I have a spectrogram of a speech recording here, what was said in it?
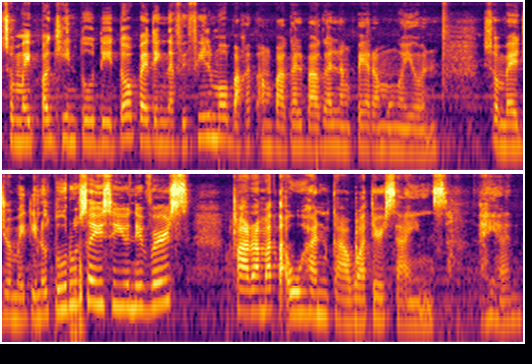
So, may paghinto dito. Pwedeng nafe-feel mo bakit ang bagal-bagal ng pera mo ngayon. So, medyo may tinuturo sa'yo si universe para matauhan ka, water signs. Ayan.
